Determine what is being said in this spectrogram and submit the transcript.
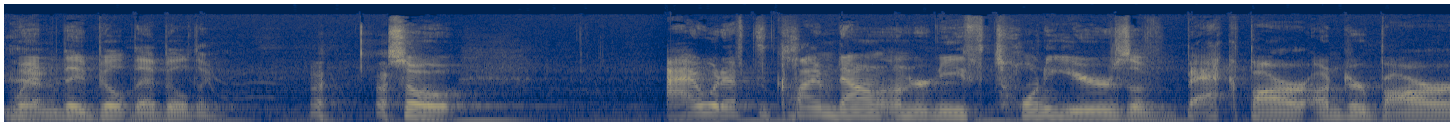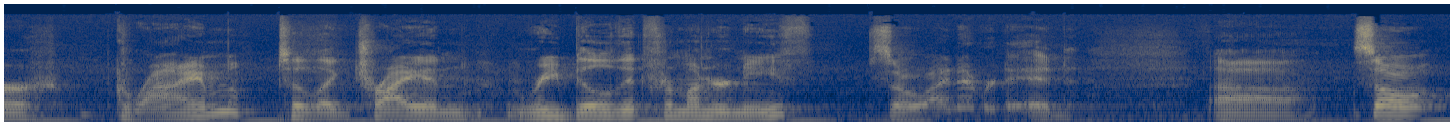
when Yeah. they built that building. so I would have to climb down underneath 20 years of back bar, under bar grime to like try and rebuild it from underneath. So I never did. Uh, so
